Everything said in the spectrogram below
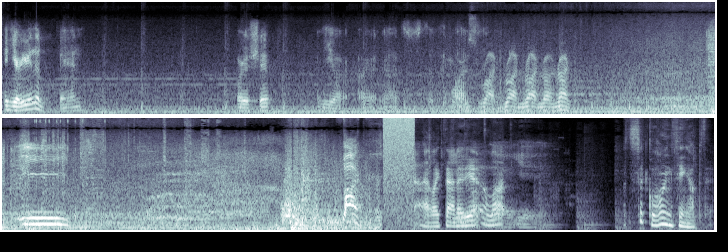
Hey, are you in the van? Or the ship? You are. Alright, no, it's just the cars. Run, run, run, run, run. Fuck! I like that idea a lot. Yeah. What's the glowing thing up there?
